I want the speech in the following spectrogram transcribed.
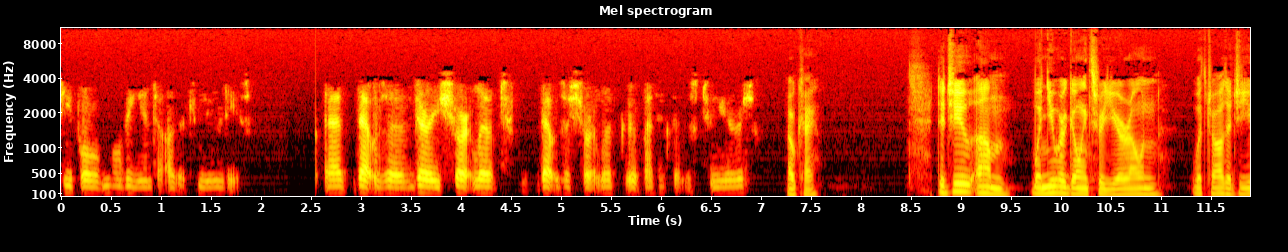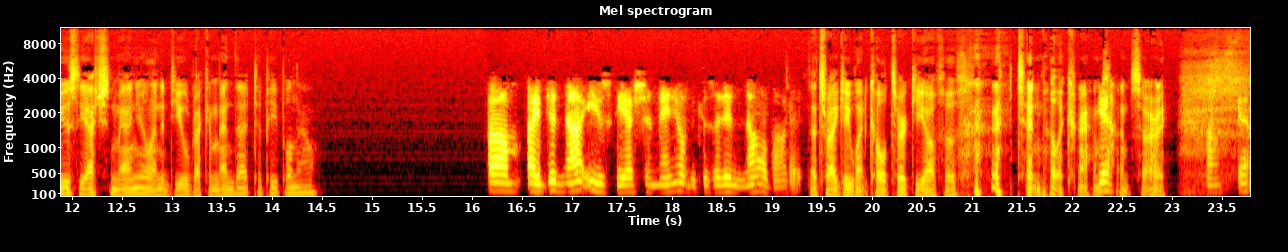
people moving into other communities. That that was a very short-lived that was a short-lived group. I think that was two years. okay. Did you um when you were going through your own withdrawal, did you use the Ashton manual, and do you recommend that to people now? Um, I did not use the Ashton manual because I didn't know about it. That's right. You went cold turkey off of ten milligrams. Yeah. I'm sorry. Uh, yeah,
